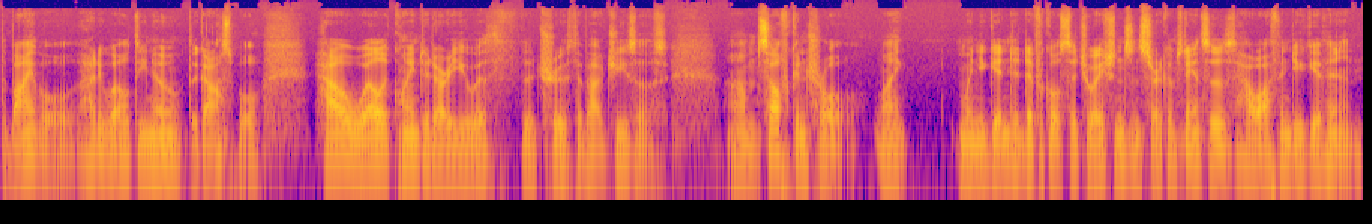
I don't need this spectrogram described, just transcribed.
the Bible? How well do you know the gospel? How well acquainted are you with the truth about Jesus? Um, Self control. Like when you get into difficult situations and circumstances, how often do you give in?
